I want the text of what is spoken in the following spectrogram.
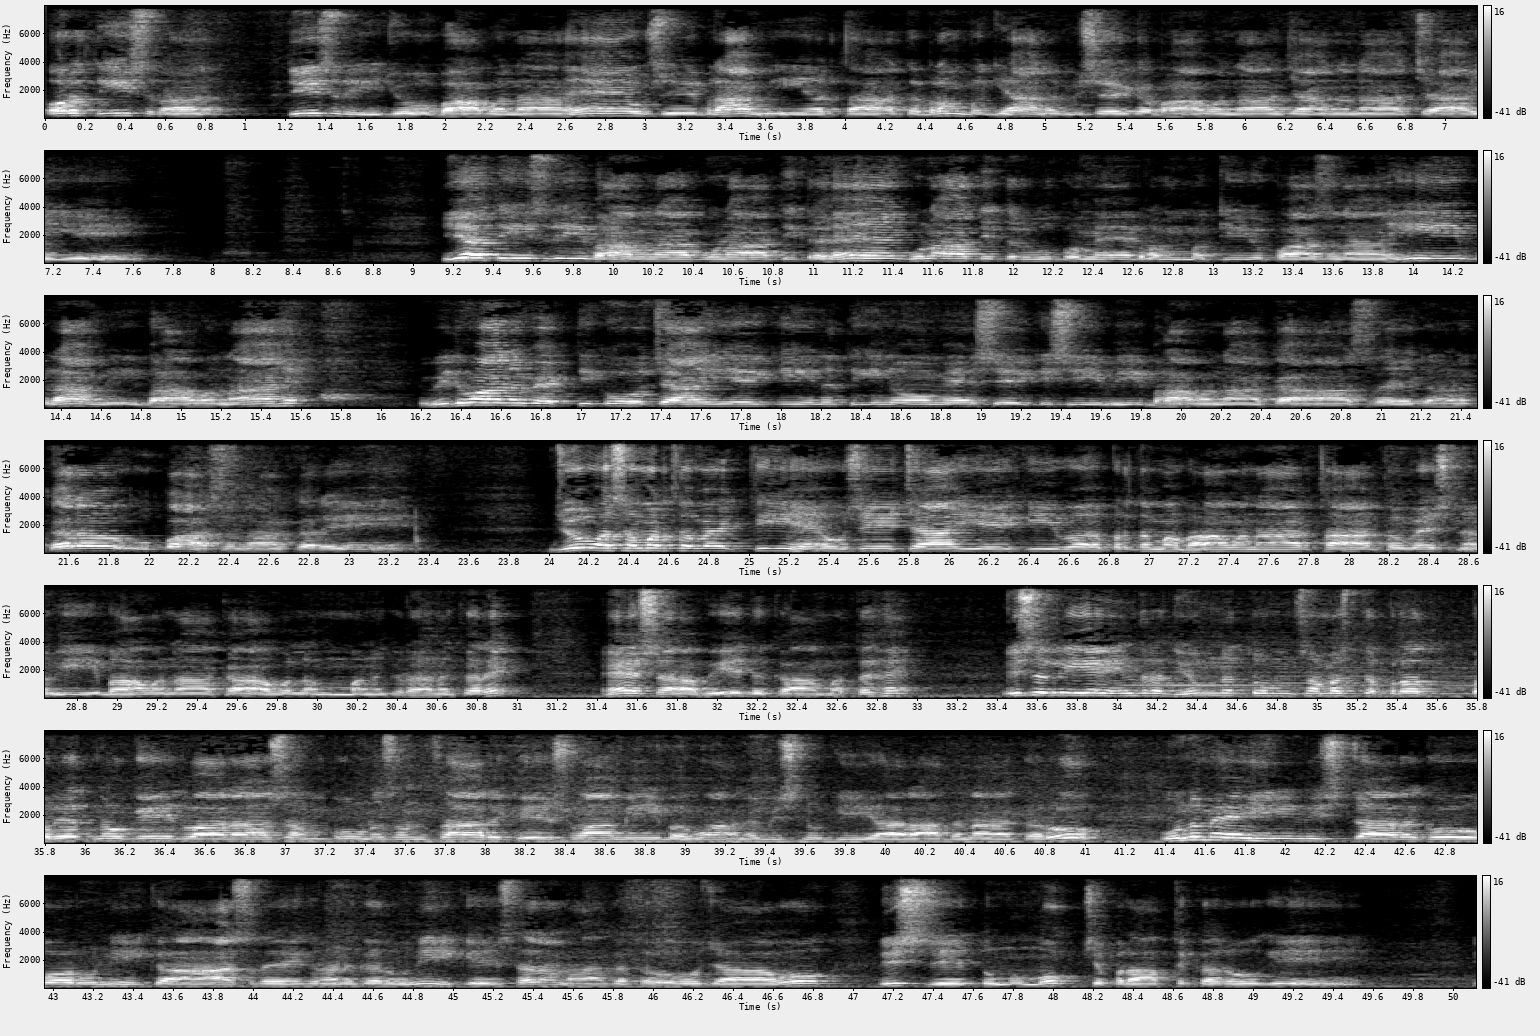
और तीसरा तीसरी जो भावना है, उसे ब्राह्मी अर्थात ब्रह्म ज्ञान विषय का भावना जानना चाहिए। यह तीसरी भावना गुणातीत है। गुणातीत रूप में ब्रह्म की उपासना ही ब्राह्मी भावना है। विद्वान व्यक्ति को चाहिए कि इन तीनों में से किसी भी भावना का आश्रय ग्रहण कर उपासना करे। जो असमर्थ व्यक्ति है, उसे चाहिए कि वह प्रथम भावना अर्थात तो वैष्णवी भावना का अवलंबन ग्रहण करे। ऐसा वेद का मत है। इसलिए इंद्रद्युम्न तुम समस्त प्रयत्नों के द्वारा संपूर्ण संसार के स्वामी भगवान विष्णु की आराधना करो। उनमें ही निष्ठा रखो और उन्हीं का आश्रय ग्रहण कर उन्हीं के शरणागत हो जाओ। इससे तुम मोक्ष प्राप्त करोगे।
